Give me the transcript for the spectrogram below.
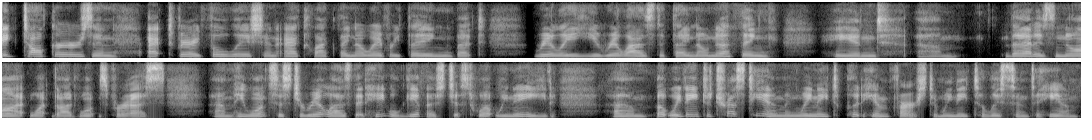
big talkers and act very foolish and act like they know everything, but really you realize that they know nothing. And um, that is not what God wants for us. Um, he wants us to realize that He will give us just what we need. Um, but we need to trust Him and we need to put Him first and we need to listen to Him.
